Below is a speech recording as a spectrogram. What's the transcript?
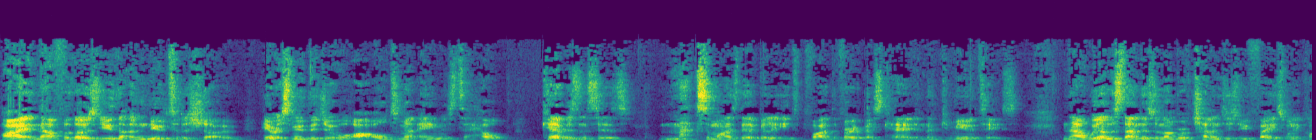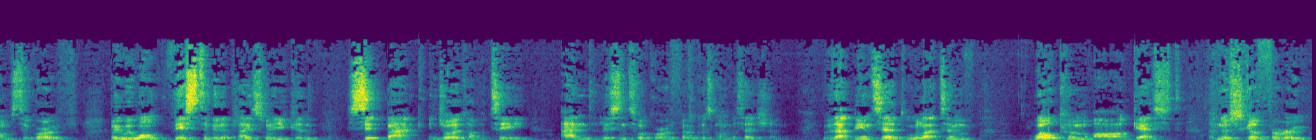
Hi, now for those of you that are new to the show, here at Smooth Digital, our ultimate aim is to help care businesses maximize their ability to provide the very best care in their communities. Now, we understand there's a number of challenges you face when it comes to growth, but we want this to be the place where you can sit back, enjoy a cup of tea, and listen to a growth focused conversation. With that being said, we would like to welcome our guest, Anoushka Farouk.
